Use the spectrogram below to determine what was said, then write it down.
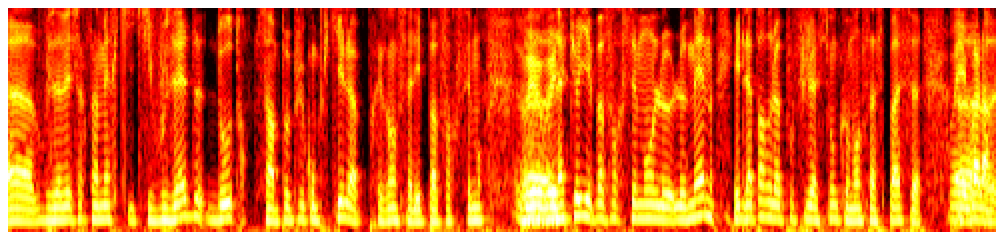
Euh, vous avez certains maires qui, vous aident, d'autres, c'est un peu plus compliqué. La présence, elle n'est pas forcément. Euh, l'accueil n'est pas forcément le, même. Et de la part de la population, comment ça se passe? Voilà.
